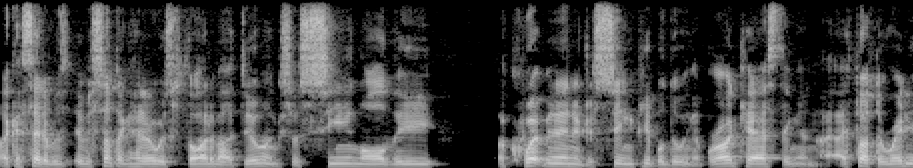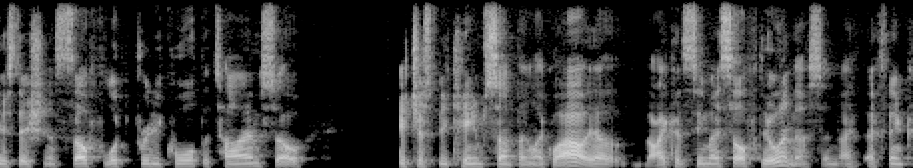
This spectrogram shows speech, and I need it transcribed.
like I said, it was it was something I had always thought about doing. So seeing all the equipment and just seeing people doing the broadcasting, and I thought the radio station itself looked pretty cool at the time. So it just became something like, wow, yeah, I could see myself doing this. And I, I think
